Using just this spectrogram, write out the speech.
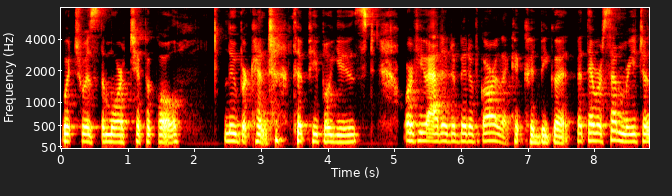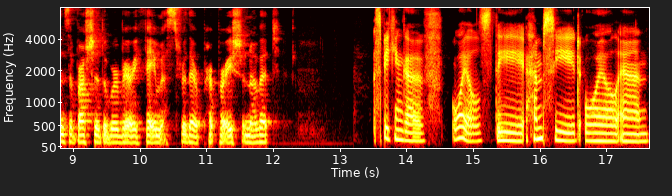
which was the more typical lubricant that people used. Or if you added a bit of garlic, it could be good. But there were some regions of Russia that were very famous for their preparation of it. Speaking of oils, the hemp seed oil and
